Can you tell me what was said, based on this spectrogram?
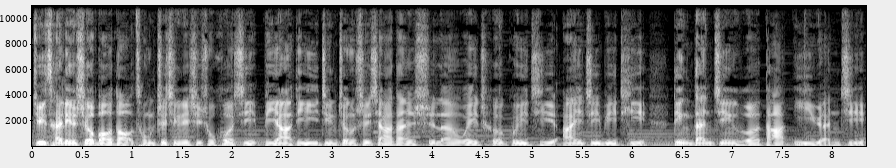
据财联社报道，从知情人士处获悉，比亚迪已经正式下单士兰微车规级 IGBT，订单金额达亿元级。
